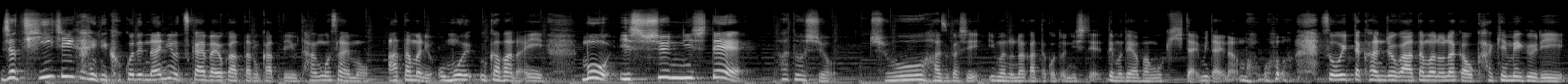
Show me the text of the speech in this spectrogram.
じゃあ teach 以外にここで何を使えばよかったのかっていう単語さえも頭に思い浮かばないもう一瞬にしてあどうしよう超恥ずかしい。今のなかったことにして、でも電話番号聞きたいみたいな、もうそういった感情が頭の中を駆け巡り、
